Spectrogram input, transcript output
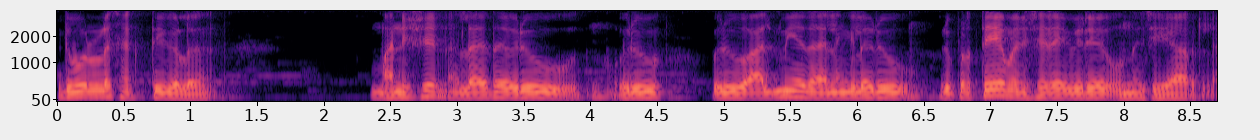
ഇതുപോലുള്ള ശക്തികൾ മനുഷ്യൻ അല്ലാതെ ഒരു ഒരു ഒരു ആത്മീയത അല്ലെങ്കിൽ ഒരു ഒരു പ്രത്യേക മനുഷ്യരെ ഇവർ ഒന്നും ചെയ്യാറില്ല.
